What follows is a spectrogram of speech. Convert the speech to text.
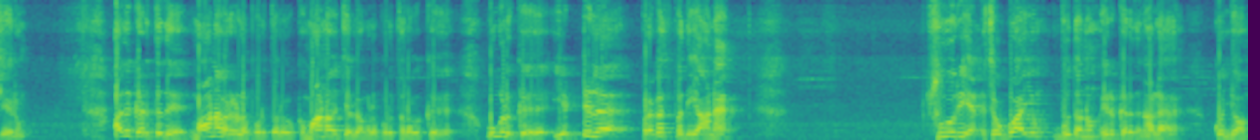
சேரும். அதுக்கு அடுத்தது மாணவர்களை பொறுத்தளவுக்கு மாணவ செல்வங்களை பொறுத்தளவுக்கு உங்களுக்கு எட்டில் பிரகஸ்பதியான சூரியன் செவ்வாயும் புதனும் இருக்கிறதுனால கொஞ்சம்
